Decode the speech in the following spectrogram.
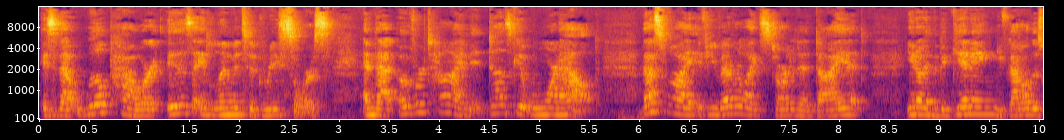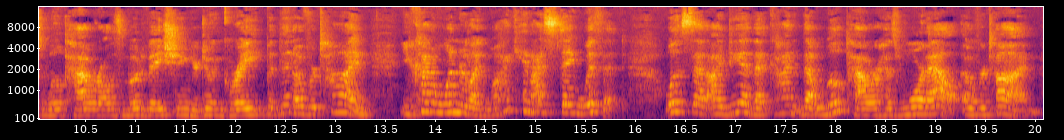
is that willpower is a limited resource and that over time it does get worn out. That's why if you've ever like started a diet, you know, in the beginning, you've got all this willpower, all this motivation, you're doing great, but then over time, you kind of wonder, like, why can't I stay with it? Well, it's that idea that kind of, that willpower has worn out over time.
